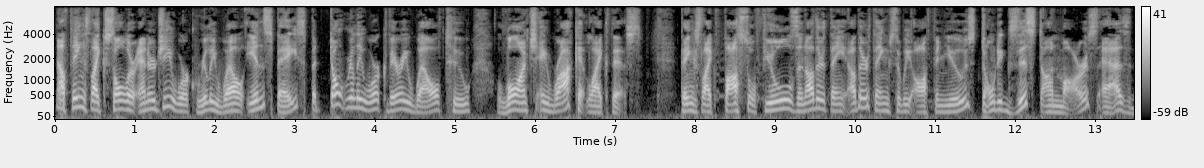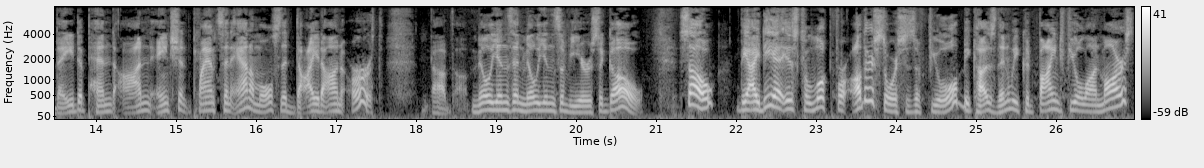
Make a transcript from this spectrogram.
Now things like solar energy work really well in space, but don't really work very well to launch a rocket like this. Things like fossil fuels and other thing other things that we often use don't exist on Mars as they depend on ancient plants and animals that died on Earth uh, millions and millions of years ago. So the idea is to look for other sources of fuel because then we could find fuel on Mars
